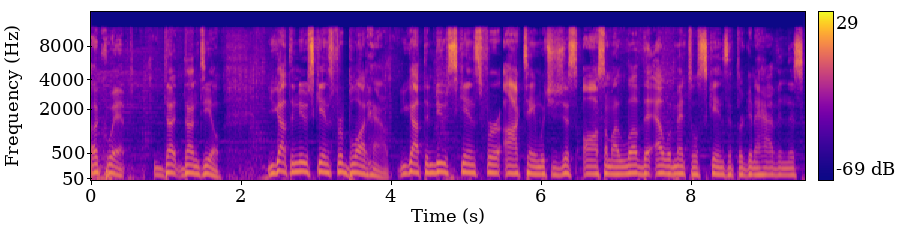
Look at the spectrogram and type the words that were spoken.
Equipped. Done, done deal. You got the new skins for Bloodhound. You got the new skins for Octane, which is just awesome. I love the elemental skins that they're gonna have in this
